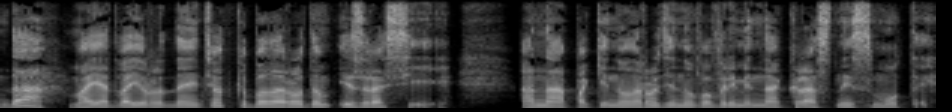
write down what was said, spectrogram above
Да, моя двоюродная тетка была родом из России. Она покинула родину во времена Красной Смуты».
